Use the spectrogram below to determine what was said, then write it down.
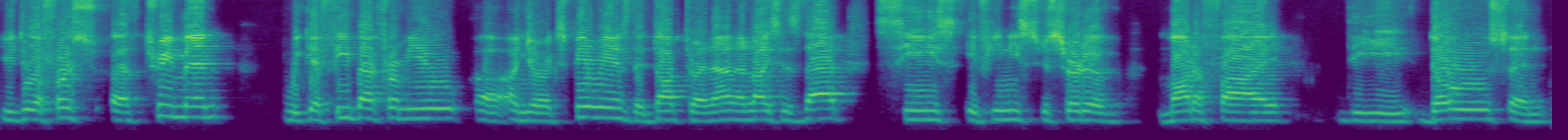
you do a first uh, treatment. We get feedback from you uh, on your experience. The doctor analyzes that, sees if he needs to sort of modify the dose and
